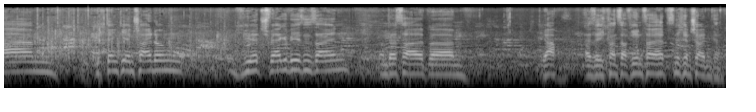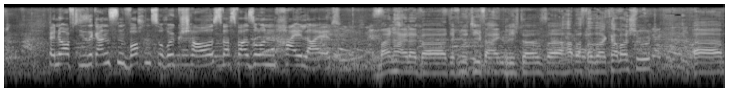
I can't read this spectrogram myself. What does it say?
Ähm, ich denke, die Entscheidung wird schwer gewesen sein. Und deshalb, ähm, ja, also ich konnte es auf jeden Fall hätte nicht entscheiden können. Wenn du auf diese ganzen Wochen zurückschaust, was war so ein Highlight? Mein Highlight war definitiv eigentlich das äh, Habas Bazaar Covershoot. Ähm,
